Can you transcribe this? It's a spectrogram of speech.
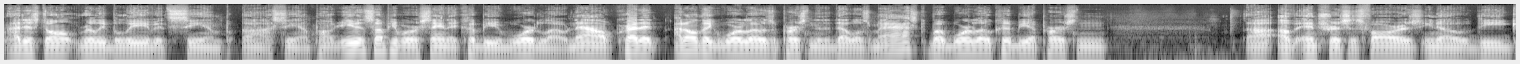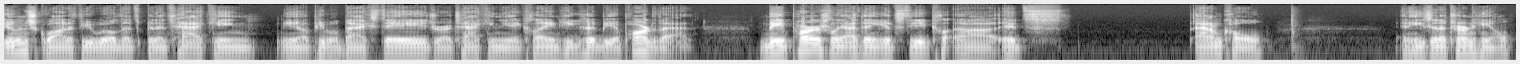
I just don't really believe it's CM uh, CM Punk. Even some people were saying it could be Wardlow. Now, credit, I don't think Wardlow is a person in the Devil's Mask, but Wardlow could be a person uh, of interest as far as you know the Goon Squad, if you will, that's been attacking you know people backstage or attacking the acclaimed. He could be a part of that. Me personally, I think it's the uh, it's Adam Cole, and he's going to turn heel.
